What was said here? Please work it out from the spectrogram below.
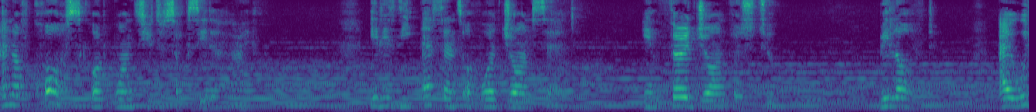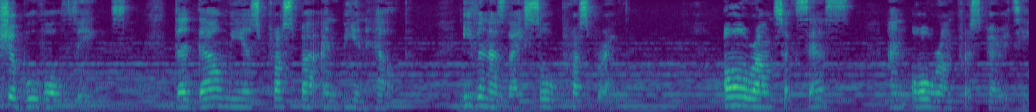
And of course, God wants you to succeed in life. It is the essence of what John said in 3 John verse 2. Beloved, I wish above all things that thou mayest prosper and be in health, even as thy soul prospereth. All round success and all round prosperity.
